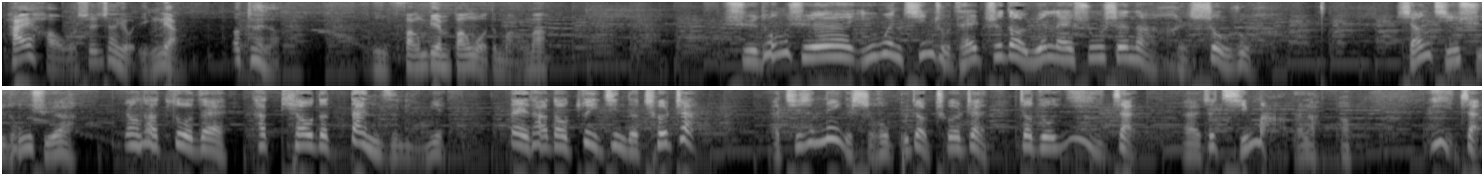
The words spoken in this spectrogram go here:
还好我身上有银两。哦，对了，你方便帮我的忙吗？许同学一问清楚才知道，原来书生啊很瘦弱，想请许同学啊让他坐在他挑的担子里面，带他到最近的车站。啊，其实那个时候不叫车站，叫做驿站。哎，这骑马的了啊，驿站。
